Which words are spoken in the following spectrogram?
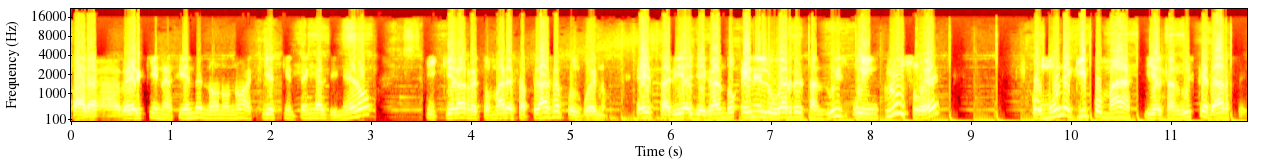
para ver quién asciende, no, no, no, aquí es quien tenga el dinero y quiera retomar esa plaza, pues bueno, estaría llegando en el lugar de San Luis o incluso, ¿eh? como un equipo más y el San Luis quedarse,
